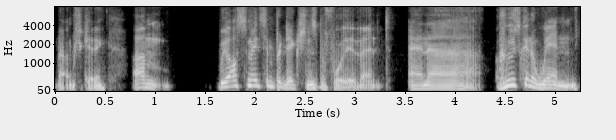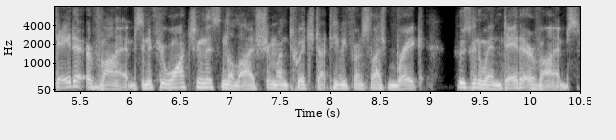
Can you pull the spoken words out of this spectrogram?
no, I'm just kidding. Um, we also made some predictions before the event and uh, who's going to win? Data or vibes? And if you're watching this in the live stream on twitch.tv front slash break who's going to win? Data or vibes?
